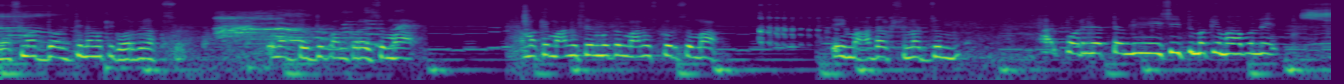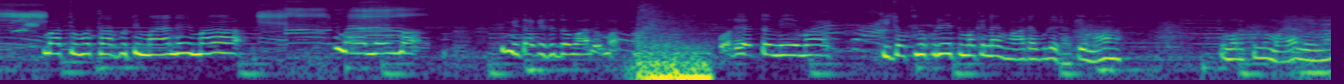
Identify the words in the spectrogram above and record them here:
দশ মাস দশ দিন আমাকে গর্বে রাখছো তোমার দুধ পান করাইছো মা। আমাকে মানুষের মতন মানুষ করছ মা। এই মা ডাক শোনার জন্য। আর পরের একটা মেয়ে এসেই তোমাকে মা বলে মা তোমার তার প্রতি মায়া নেই মা। মায়া নেই মা। তুমি তাকে শুধু মারো মা। পরের একটা মেয়ে মা কি যত্ন করে তোমাকে নাই মাটা বলে ডাকে মা? তোমার কোনো মায়া নেই মা।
